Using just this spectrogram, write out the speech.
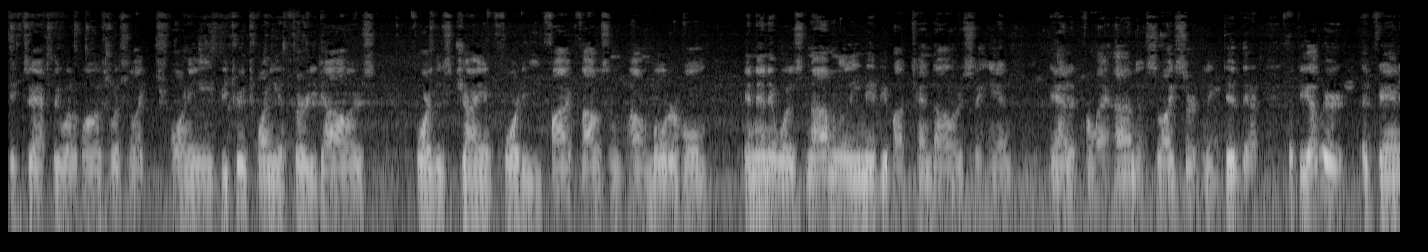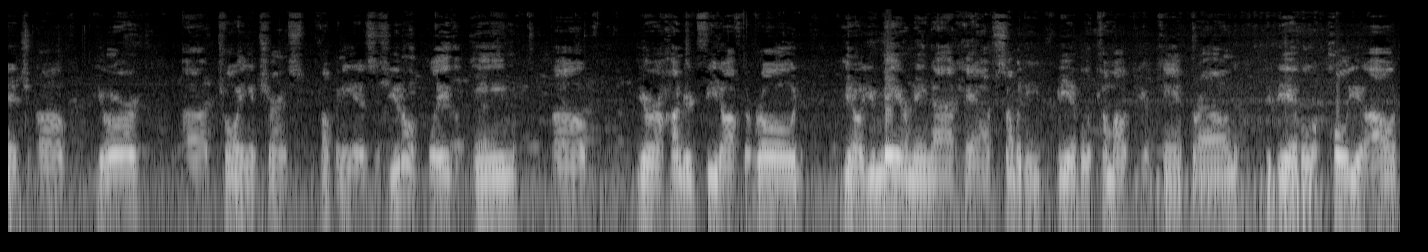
exactly what it was. It was like 20, between 20 and $30. for this giant 45,000 pound motorhome. And then it was nominally maybe about $10 to hand add it for my Honda. So I certainly did that. But the other advantage of your uh, towing insurance company is, is you don't play the game of you're 100 feet off the road. You know, you may or may not have somebody be able to come out to your campground to be able to pull you out.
